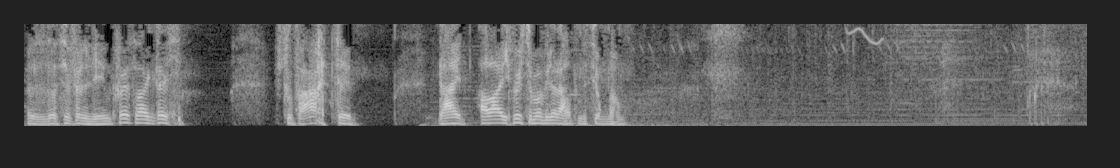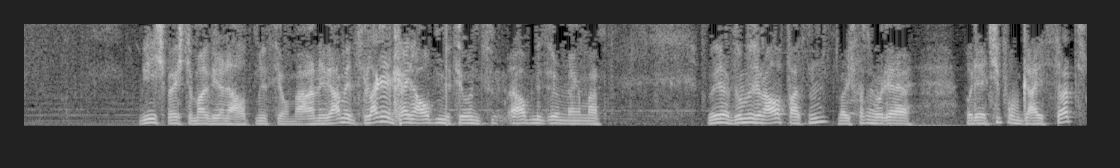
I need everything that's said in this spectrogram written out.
Was ist das hier für eine Nebenquest eigentlich? Stufe 18. Nein, aber ich möchte mal wieder eine Hauptmission machen. Ich möchte mal wieder eine Hauptmission machen. Wir haben jetzt lange keine Hauptmission, Hauptmission mehr gemacht. Ich will halt so ein bisschen aufpassen, weil ich weiß nicht, wo der, wo der Typ rumgeistert.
